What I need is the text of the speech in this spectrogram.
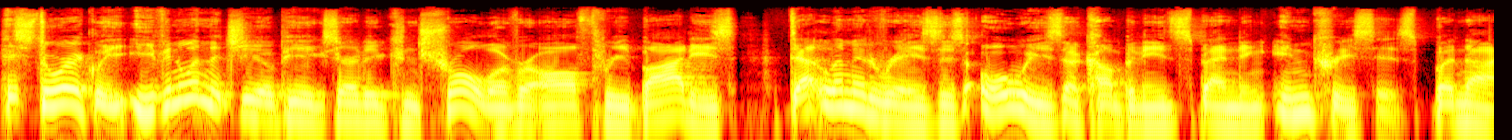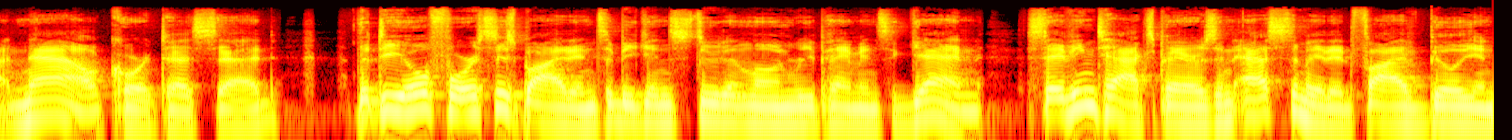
Historically, even when the GOP exerted control over all three bodies, debt limit raises always accompanied spending increases, but not now, Cortes said. The deal forces Biden to begin student loan repayments again, saving taxpayers an estimated $5 billion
